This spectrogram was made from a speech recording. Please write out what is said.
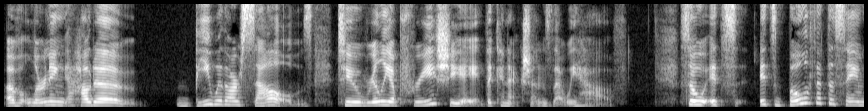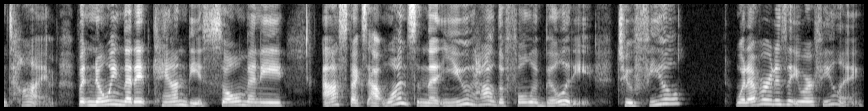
of learning how to be with ourselves, to really appreciate the connections that we have? So it's it's both at the same time, but knowing that it can be so many aspects at once and that you have the full ability to feel whatever it is that you are feeling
